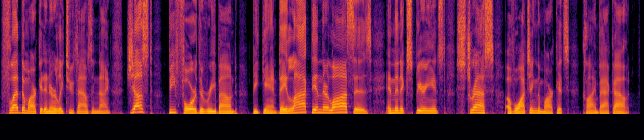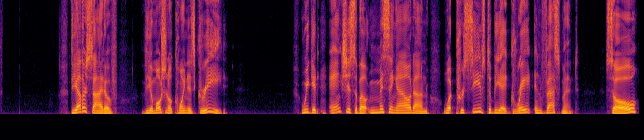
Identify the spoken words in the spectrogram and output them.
fled the market in early 2009, just before the rebound began. They locked in their losses and then experienced stress of watching the markets climb back out. The other side of the emotional coin is greed. We get anxious about missing out on what perceives to be a great investment. So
